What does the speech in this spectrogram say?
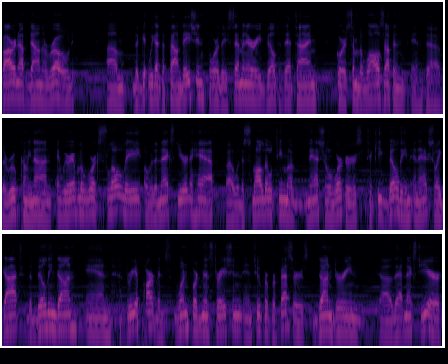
far enough down the road. Um, the we got the foundation for the seminary built at that time. Of course, some of the walls up and and uh, the roof coming on, and we were able to work slowly over the next year and a half uh, with a small little team of national workers to keep building, and actually got the building done and three apartments, one for administration and two for professors, done during uh, that next year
